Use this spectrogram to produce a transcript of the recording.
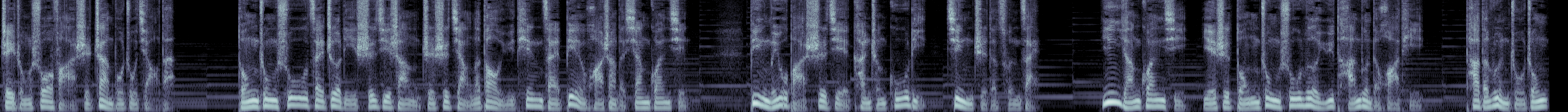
这种说法是站不住脚的。董仲舒在这里实际上只是讲了道与天在变化上的相关性，并没有把世界看成孤立静止的存在。阴阳关系也是董仲舒乐于谈论的话题，他的论著中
